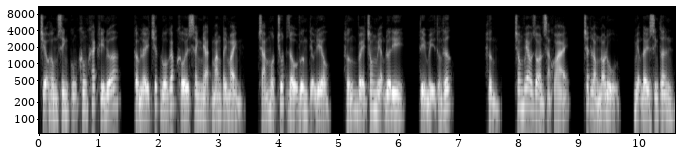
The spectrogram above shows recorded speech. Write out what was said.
Triệu hồng sinh cũng không khách khí nữa, cầm lấy chiếc đũa gấp khối xanh nhạt mang tây mảnh, chám một chút dầu vừng tiểu liêu, hướng về trong miệng đưa đi, tỉ mỉ thưởng thức. Hừm, trong veo giòn sảng khoái, chất lòng no đủ, miệng đầy sinh tân,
